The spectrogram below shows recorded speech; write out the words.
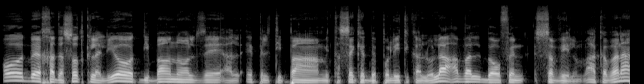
עוד בחדשות כלליות דיברנו על זה על אפל טיפה מתעסקת בפוליטיקה לולה אבל באופן סביל מה הכוונה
